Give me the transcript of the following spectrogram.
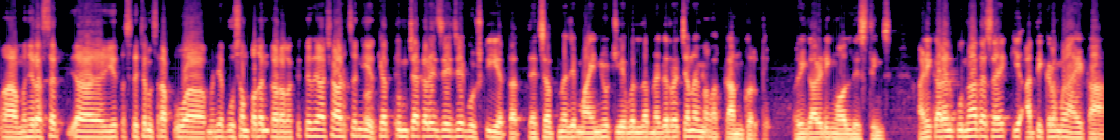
म्हणजे रस्त्यात येत असते त्याच्यानुसार म्हणजे भूसंपादन करावं लागतं. कधी अशा अडचणी येत थोडक्यात तुमच्याकडे जे जे गोष्टी येतात त्याच्यातनं जे मायन्यूट लेवलला नगररचना विभाग काम करतो रिगार्डिंग ऑल दिस थिंग्स आणि कारण पुन्हा कसं आहे की अतिक्रमण आहे का?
